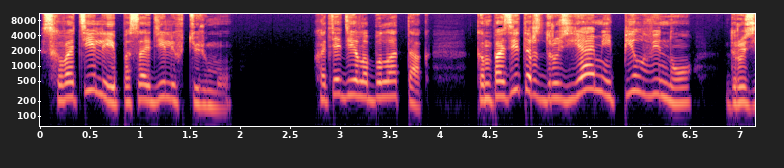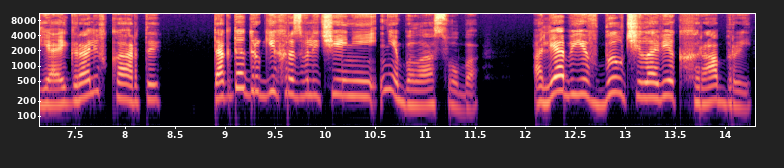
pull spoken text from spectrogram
схватили и посадили в тюрьму. Хотя дело было так. Композитор с друзьями пил вино, друзья играли в карты. Тогда других развлечений не было особо. Алябьев был человек храбрый,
